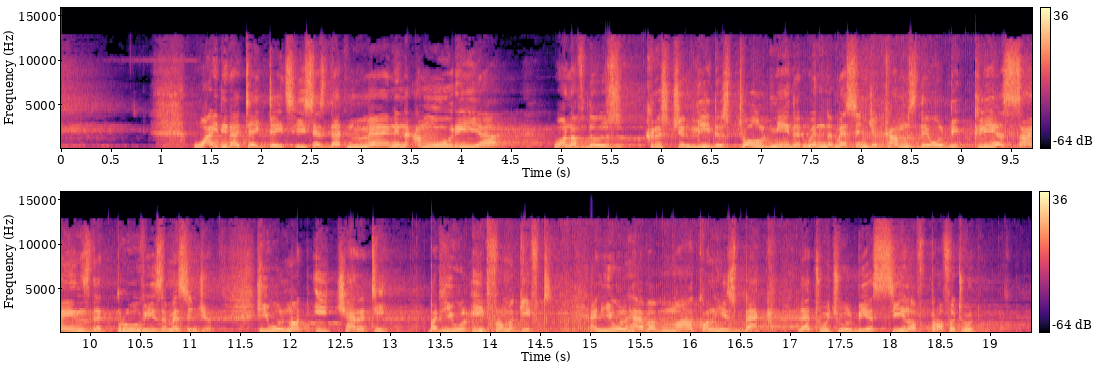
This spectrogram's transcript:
Why did I take dates? He says, that man in Amuriya, one of those Christian leaders told me that when the messenger comes, there will be clear signs that prove he's a messenger. He will not eat charity, but he will eat from a gift. And he will have a mark on his back, that which will be a seal of prophethood.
